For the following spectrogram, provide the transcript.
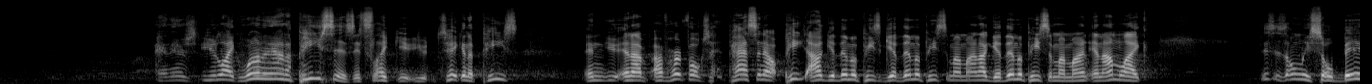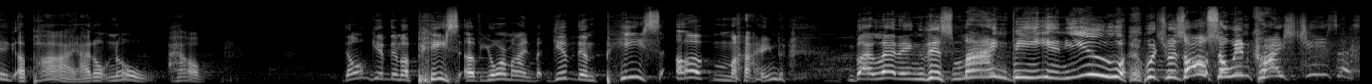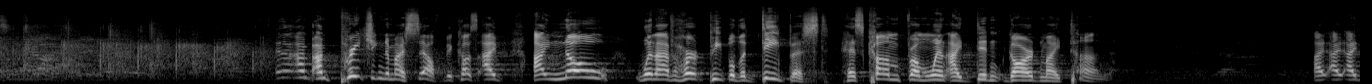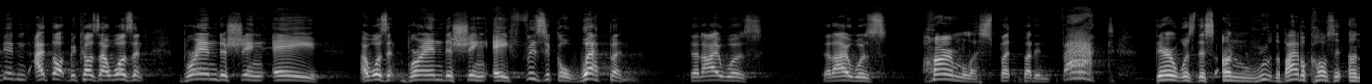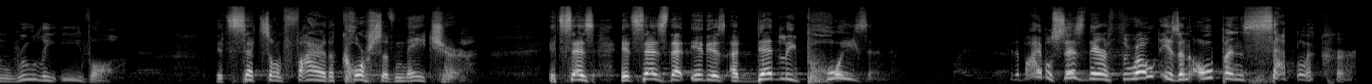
And there's, you're like running out of pieces. It's like you, you're taking a piece. And, you, and I've, I've heard folks passing out, Pete, I'll give them a piece, give them a piece of my mind, I'll give them a piece of my mind. And I'm like, this is only so big a pie. I don't know how don't give them a piece of your mind, but give them peace of mind by letting this mind be in you, which was also in Christ Jesus. And I'm, I'm preaching to myself because I I know when I've hurt people the deepest has come from when I didn't guard my tongue. I, I, I didn't, I thought because I wasn't brandishing a I wasn't brandishing a physical weapon that I was that I was harmless, but but in fact, there was this unruly, the Bible calls it unruly evil. It sets on fire the course of nature. It says, it says that it is a deadly poison. The Bible says their throat is an open sepulchre.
